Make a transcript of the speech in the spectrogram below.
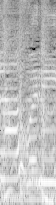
Kalvari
